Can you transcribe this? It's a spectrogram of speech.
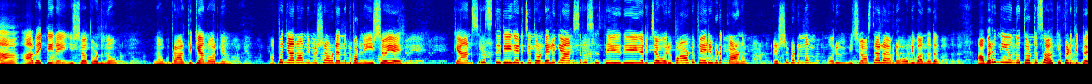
ആ ആ വ്യക്തിനെ ഈശോ തൊടുന്നു. നമുക്ക് പ്രാർത്ഥിക്കാന്ന് പറഞ്ഞു. അപ്പൊ ഞാൻ ആ നിമിഷം അവിടെ എന്നിട്ട് പറഞ്ഞു ഈശോയെ ക്യാൻസർ സ്ഥിരീകരിച്ച തൊണ്ടയിൽ ക്യാൻസർ സ്ഥിരീകരിച്ച ഒരുപാട് പേര് ഇവിടെ കാണും. രക്ഷപ്പെടുന്ന ഒരു വിശ്വാസത്താലാണ് അവർ ഓടി വന്നത്. അവർ നീ ഒന്ന് തൊട്ട് സൗഖ്യപ്പെടുത്തിയിട്ട്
